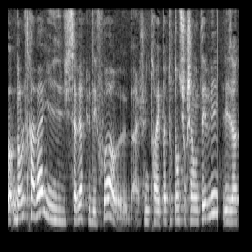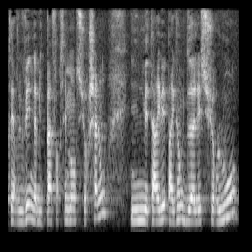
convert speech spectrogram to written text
Dans le travail, il s'avère que des fois, euh, bah, je ne travaille pas tout le temps sur Chalon TV. Les interviewés n'habitent pas forcément sur Chalon. Il m'est arrivé par exemple d'aller sur Louan.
